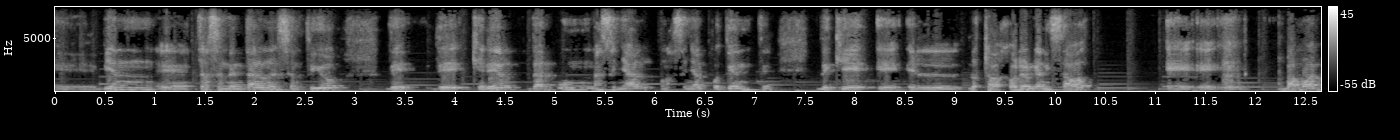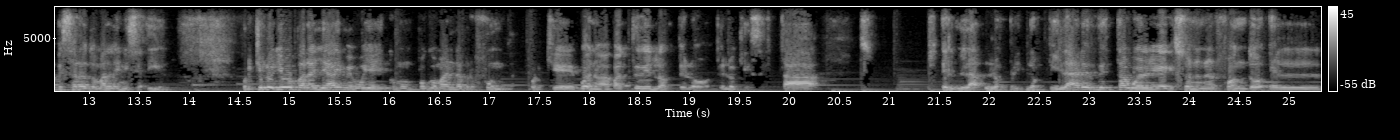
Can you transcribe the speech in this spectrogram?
eh, bien trascendental en el sentido de, querer dar una señal, una señal potente de que los trabajadores organizados vamos a empezar a tomar la iniciativa. ¿Por qué lo llevo para allá y me voy a ir como un poco más en la profunda? Porque, bueno, aparte de lo, de lo, de lo que se está... los, pilares de esta huelga, que son en el fondo el,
